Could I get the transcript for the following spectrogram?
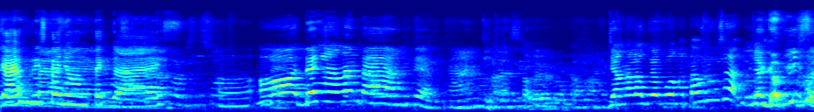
guys, Friska nyontek guys. Oh, oh dengan lantang gitu ya? Jangan lagu yang gua nggak tahu dong, Sa. Ya gak bisa.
